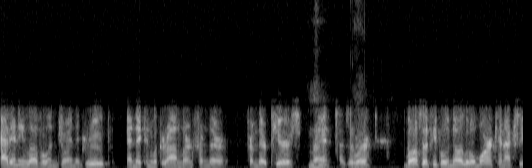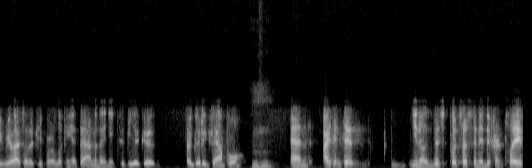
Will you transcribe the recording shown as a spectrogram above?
at any level and join the group, and they can look around, learn from their from their peers, mm-hmm. right, as it were. But also, people who know a little more can actually realize other people are looking at them, and they need to be a good a good example. Mm-hmm. And I think that you know this puts us in a different place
